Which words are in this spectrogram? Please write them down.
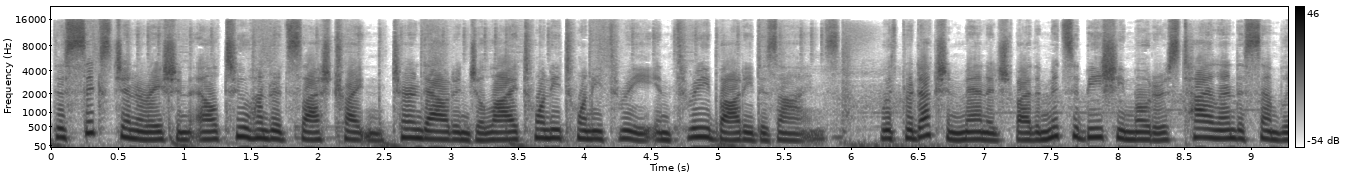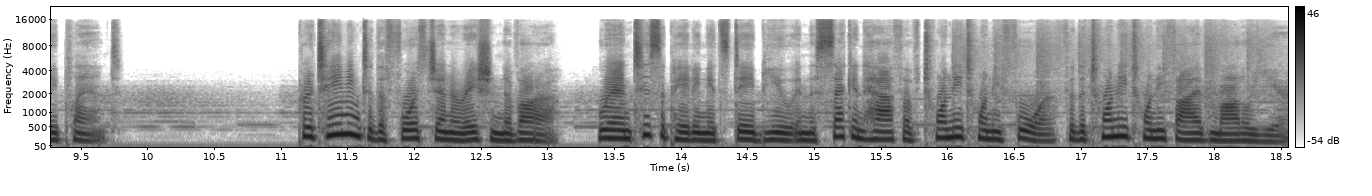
The sixth-generation L200-Triton turned out in July 2023 in three body designs, with production managed by the Mitsubishi Motors Thailand assembly plant. Pertaining to the fourth-generation Navara, we're anticipating its debut in the second half of 2024 for the 2025 model year.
